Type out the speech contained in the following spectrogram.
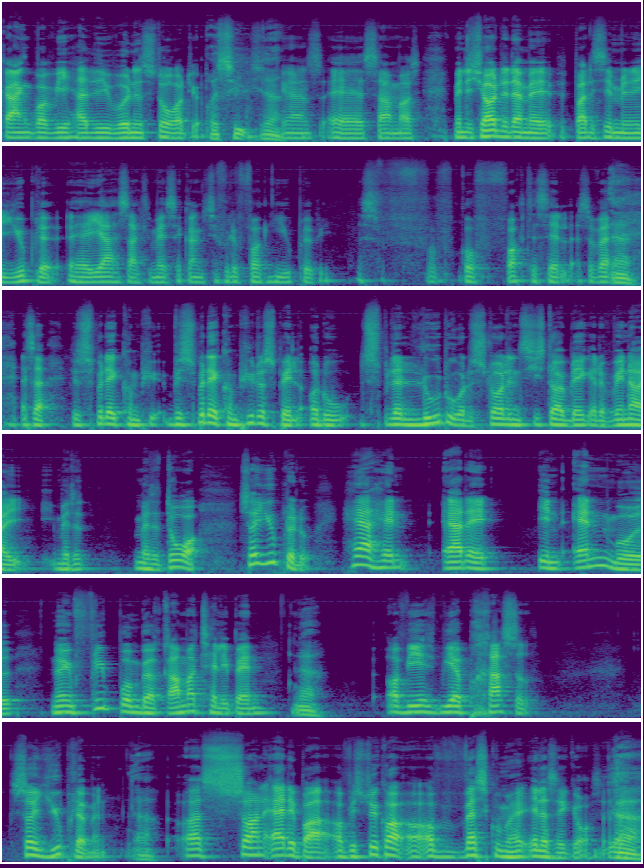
gang, hvor vi havde vundet stort jo. Præcis, ja. Det øh, sammen også. Men det er sjovt det der med, bare det simpelthen at juble. Øh, jeg har sagt det med så gang, selvfølgelig fucking juble vi. Altså, gå fuck dig selv. Altså, hvad, ja. altså hvis, du spiller et compu- hvis du spiller et computerspil, og du spiller Ludo, og du slår den sidste øjeblik, og du vinder i Matador, så jubler du. Herhen er det en anden måde, når en flybombe rammer Taliban, ja. og vi, vi er presset, så jubler man. Ja. Og sådan er det bare. Og, hvis du ikke, og, og hvad skulle man ellers have gjort? Altså, ja.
